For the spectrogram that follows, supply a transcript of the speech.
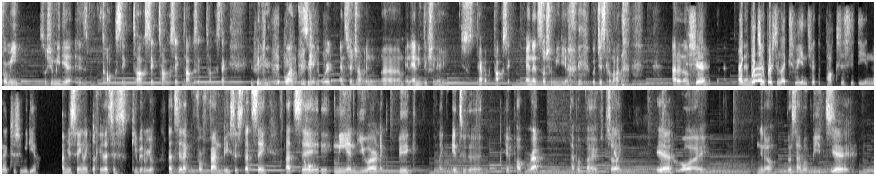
for me, social media is toxic, toxic, toxic, toxic, toxic. Like, if you want to say the word and search up in um, in any dictionary, just type up toxic, and then social media would just come out. I don't know. You sure? Like, what's your personal experience with the toxicity in like social media? I'm just saying like okay, let's just keep it real. Let's say like for fan bases. Let's say let's say me and you are like big like into the hip hop rap type of vibe. So Yep. like Yeah. Kid LAROI, you know, those type of beats. Yeah.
